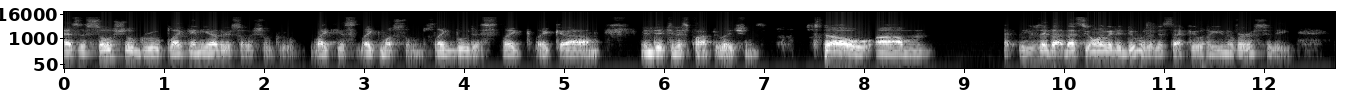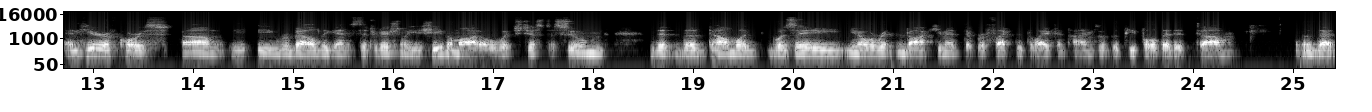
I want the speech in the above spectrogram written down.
as a social group like any other social group, like like Muslims, like Buddhists, like like um, indigenous populations. So um, you say that that's the only way to do it at a secular university. And here, of course, um, he, he, rebelled against the traditional yeshiva model, which just assumed that the Talmud was a you know a written document that reflected the life and times of the people that it um, that,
